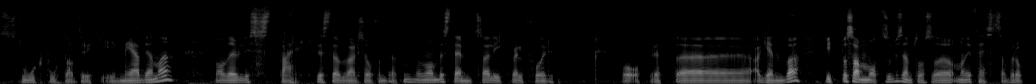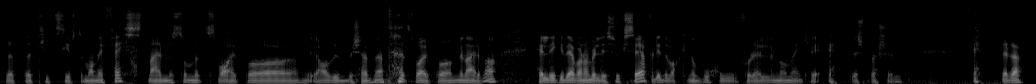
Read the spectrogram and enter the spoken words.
Stort fotavtrykk i mediene. Man hadde veldig sterk tilstedeværelse i offentligheten. Men man bestemte seg likevel for å opprette eh, agenda. Litt på samme måte så bestemte også Manifest seg for å opprette tidsskriftet Manifest, nærmest som et svar på ja, ubeskjedenhet, et svar på Minerva. Heller ikke det var noe veldig suksess, fordi det var ikke noe behov for det, eller noen egentlig etterspørsel etter det.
